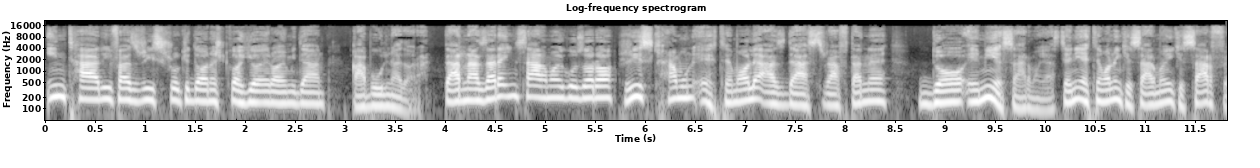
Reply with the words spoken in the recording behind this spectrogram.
این تعریف از ریسک رو که دانشگاهی ها ارائه میدن قبول ندارن. در نظر این سرمایه گذارا ریسک همون احتمال از دست رفتن دائمی سرمایه است. یعنی احتمال اینکه سرمایه که صرف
